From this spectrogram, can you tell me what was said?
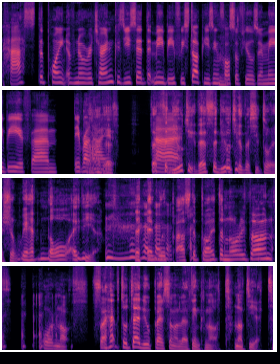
past the point of no return? Because you said that maybe if we stop using mm. fossil fuels, or maybe if um, they run ah, out. That's, that's uh, the beauty. That's the beauty of the situation. We have no idea. That we're past the point of no return or not. So I have to tell you personally, I think not. Not yet.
